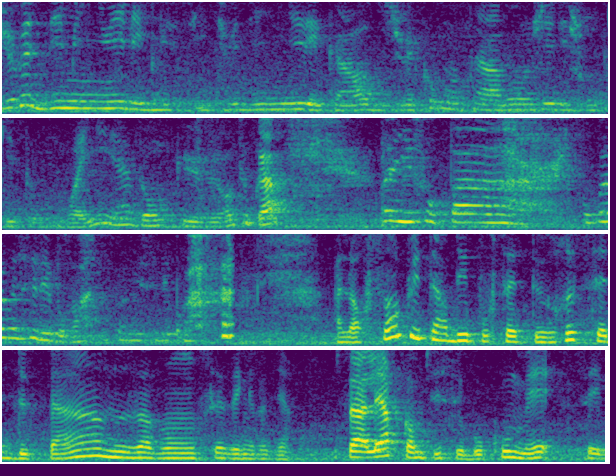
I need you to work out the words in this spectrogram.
je vais diminuer les glucides, je vais diminuer les carbs, je vais commencer à manger des choses keto. Vous voyez, hein? donc euh, en tout cas, il pas, faut pas baisser les bras. Alors sans plus tarder pour cette recette de pain, nous avons ces ingrédients. Ça a l'air comme si c'est beaucoup, mais c'est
